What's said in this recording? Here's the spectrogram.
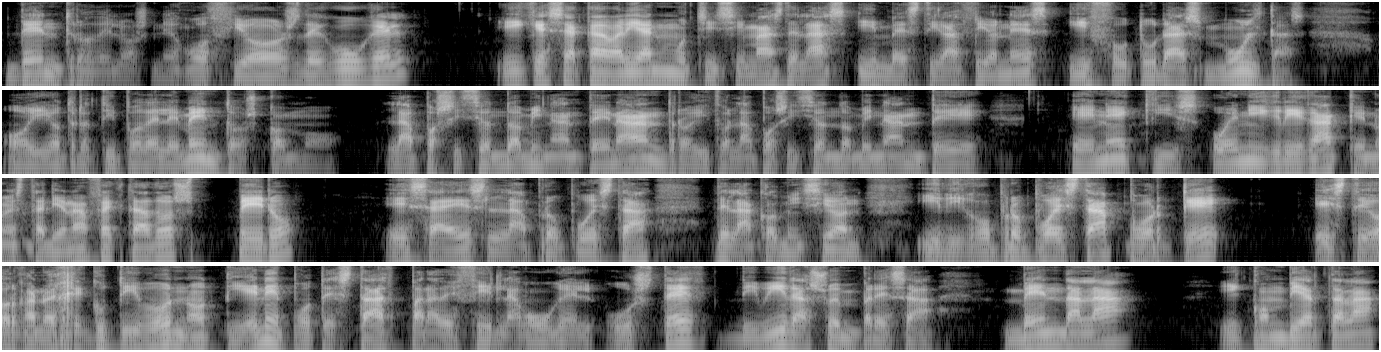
dentro de los negocios de Google y que se acabarían muchísimas de las investigaciones y futuras multas. O otro tipo de elementos como la posición dominante en Android o la posición dominante en X o en Y que no estarían afectados, pero esa es la propuesta de la comisión. Y digo propuesta porque este órgano ejecutivo no tiene potestad para decirle a Google, usted divida su empresa, véndala y conviértala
